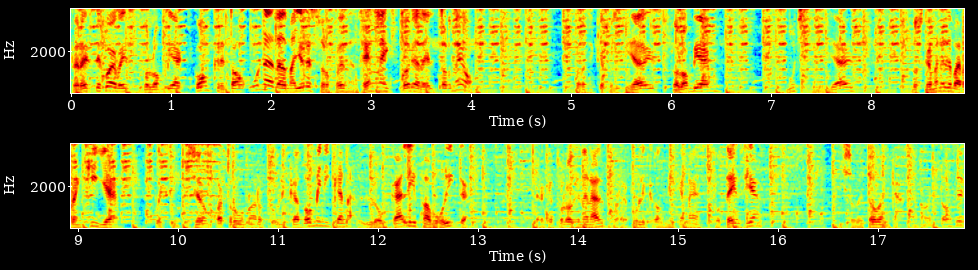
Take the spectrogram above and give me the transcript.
pero este jueves Colombia concretó una de las mayores sorpresas en la historia del torneo. Así que felicidades Colombia, muchas felicidades. Los Caimanes de Barranquilla pues impusieron 4-1 a República Dominicana, local y favorita que por lo general, pues, República Dominicana es potencia y sobre todo en casa, ¿no? Entonces,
